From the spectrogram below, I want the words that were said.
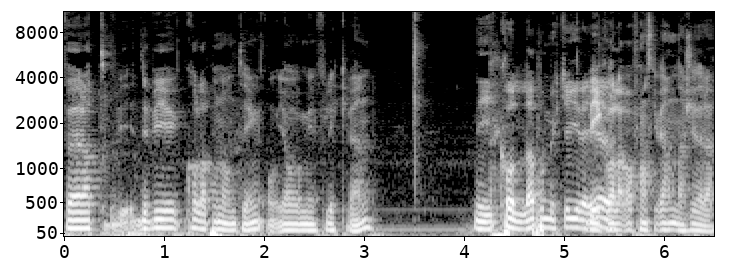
För att vi, det vi kollar på någonting, och jag och min flickvän. Ni kollar på mycket grejer. Vi kollar, vad fan ska vi annars göra?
